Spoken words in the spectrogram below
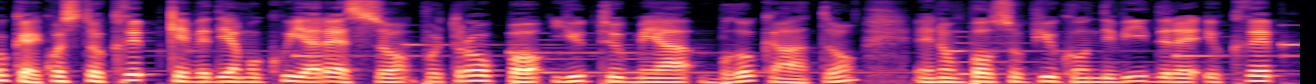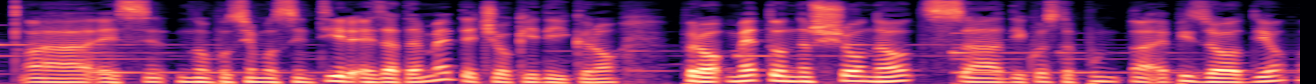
Ok, questo clip che vediamo qui adesso, purtroppo YouTube mi ha bloccato e non posso più condividere il clip uh, e se- non possiamo sentire esattamente ciò che dicono, però metto nel show notes uh, di questo pun- uh, episodio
